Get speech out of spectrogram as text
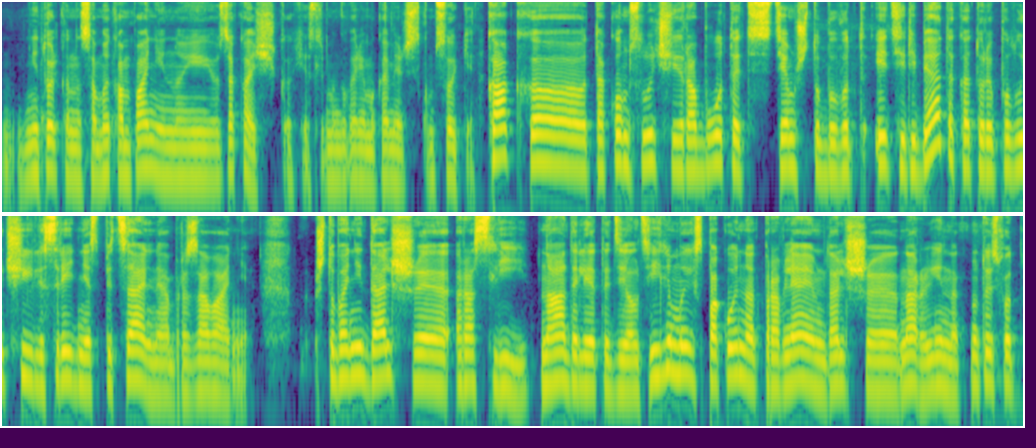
не только на самой компании, но и ее заказчиках, если мы говорим о коммерческом соке. Как в таком случае работать с тем, чтобы вот эти ребята, которые получили среднее специальное образование, чтобы они дальше росли. Надо ли это делать? Или мы их спокойно отправляем дальше на рынок? Ну, то есть вот,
